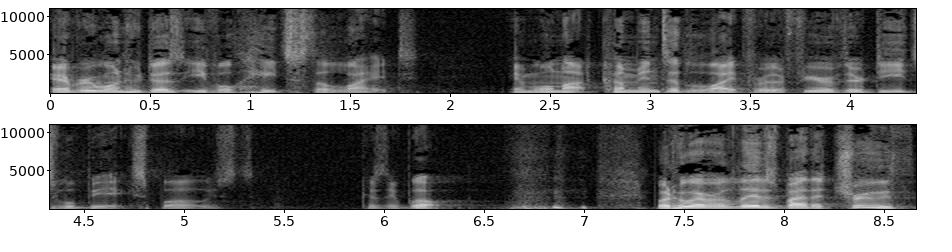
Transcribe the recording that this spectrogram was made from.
Everyone who does evil hates the light and will not come into the light for the fear of their deeds will be exposed, because they will. but whoever lives by the truth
